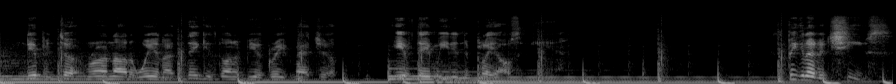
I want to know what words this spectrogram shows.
nip and tuck run all the way, and I think it's going to be a great matchup if they meet in the playoffs again. Speaking of the Chiefs,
